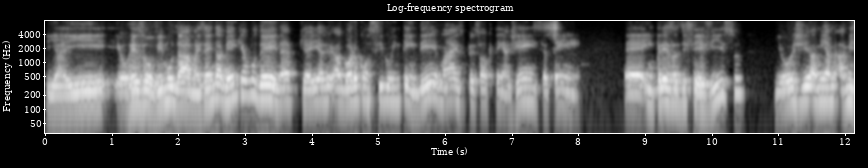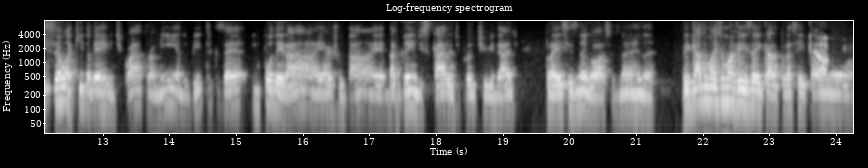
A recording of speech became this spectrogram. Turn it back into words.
e aí eu resolvi mudar, mas ainda bem que eu mudei, né? Porque aí agora eu consigo entender mais o pessoal que tem agência, Sim. tem é, empresas de serviço, e hoje a minha a missão aqui da BR24, a minha, do Bitrix, é empoderar, é ajudar, é dar ganho de escala, de produtividade para esses negócios, né, Renan? Obrigado mais uma vez aí, cara, por aceitar o meu,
